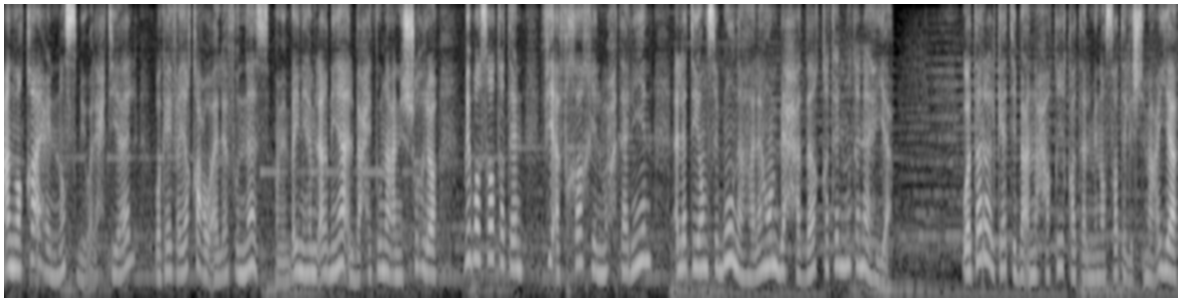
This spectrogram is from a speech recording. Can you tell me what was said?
عن وقائع النصب والاحتيال وكيف يقع آلاف الناس ومن بينهم الأغنياء الباحثون عن الشهرة ببساطة في أفخاخ المحتالين التي ينصبونها لهم بحذاقة متناهية. وترى الكاتبة أن حقيقة المنصات الاجتماعية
